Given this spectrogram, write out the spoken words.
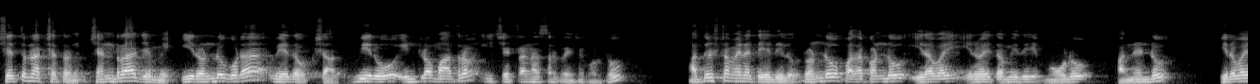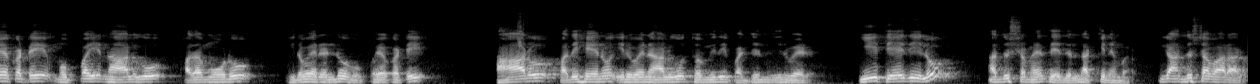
శత్రు నక్షత్రం చండ్ర జమ్మి ఈ రెండు కూడా వేద వృక్షాలు. వీరు ఇంట్లో మాత్రం ఈ చెట్లను అసలు పెంచకూడదు. అదృష్టమైన తేదీలు రెండు పదకొండు ఇరవై ఇరవై తొమ్మిది మూడు పన్నెండు ఇరవై ఒకటి ముప్పై నాలుగు పదమూడు ఇరవై రెండు ముప్పై ఒకటి ఆరు పదిహేను ఇరవై నాలుగు తొమ్మిది పద్దెనిమిది ఇరవై ఏడు. ఈ తేదీలు అదృష్టమైన తేదీలు. Lucky number. ఇక అదృష్ట వారాలు.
